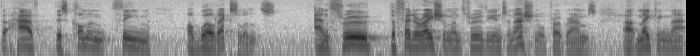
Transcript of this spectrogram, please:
that have this common theme of world excellence and through the federation and through the international programs uh, making that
